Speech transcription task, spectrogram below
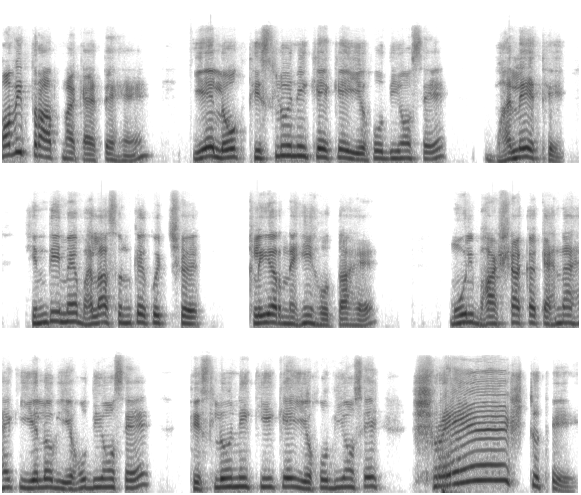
पवित्र आत्मा कहते हैं, ये लोग थिस्लुनिके के यहूदियों से भले थे। हिंदी में भला सुन के कुछ क्लियर नहीं होता है। मूल भाषा का कहना है कि ये लोग यहूदियों से थिस्लुनिकी के यहूदियों से श्रेष्ठ थे।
